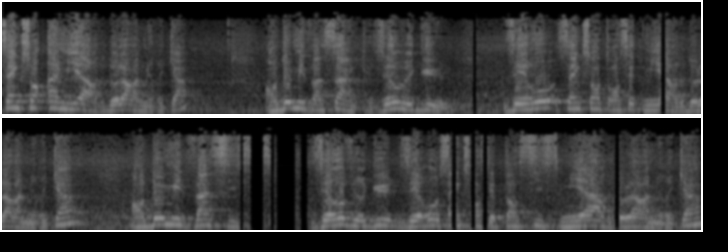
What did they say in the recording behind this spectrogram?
0,0501 milliards de dollars américains. En 2025, 0,0537 milliards de dollars américains. En 2026, 0,0576 milliards de dollars américains.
